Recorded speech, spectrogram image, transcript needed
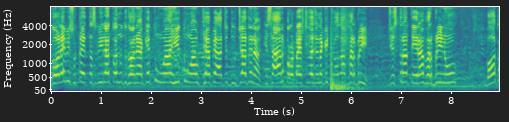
ਗੋਲੇ ਵੀ ਸੁੱਟੇ। ਤਸਵੀਰਾਂ ਤੁਹਾਨੂੰ ਦਿਖਾਉਂਦੇ ਆ ਕਿ ਧੂਆਂ ਹੀ ਧੂਆਂ ਉੱਠਿਆ ਪਿਆ। ਅੱਜ ਦੂਜਾ ਦਿਨ ਕਿਸਾਨ ਪ੍ਰੋਟੈਸਟ ਦਾ ਜਿਹਨਾਂ ਕਿ 14 ਫਰਵਰੀ, ਜਿਸ ਤਰ੍ਹਾਂ 13 ਫਰਵਰੀ ਨੂੰ ਬਹੁਤ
